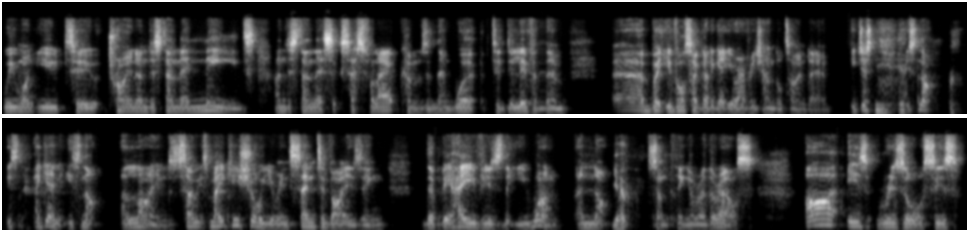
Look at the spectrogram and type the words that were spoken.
We want you to try and understand their needs, understand their successful outcomes, and then work to deliver them. uh, but you've also got to get your average handle time down. It just it's not it's again it's not aligned. So it's making sure you're incentivizing the behaviors that you want and not Yep. something or other else. R is resources,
